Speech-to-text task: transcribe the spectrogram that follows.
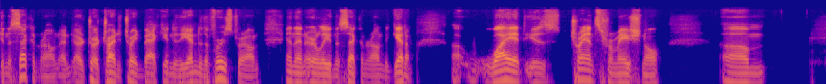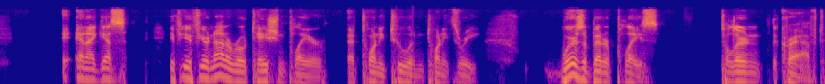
in the second round and or, or try to trade back into the end of the first round and then early in the second round to get him. Uh, Wyatt is transformational. Um, and I guess if you if you're not a rotation player at 22 and 23, where's a better place to learn the craft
